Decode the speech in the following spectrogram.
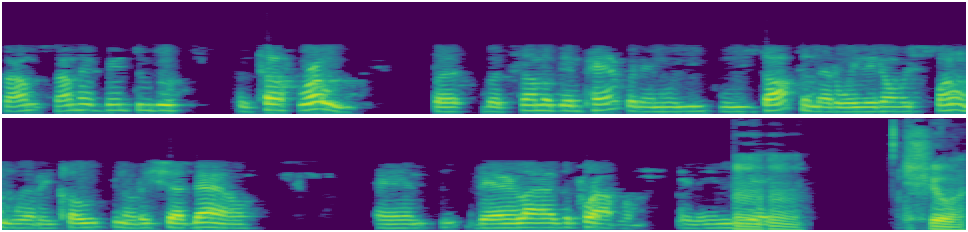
some, some have been through the, the tough road. but but some have been pampered, and when you when you talk to them that way, they don't respond well. They close, you know, they shut down, and there lies the problem in the NBA. Mm-hmm. Sure.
